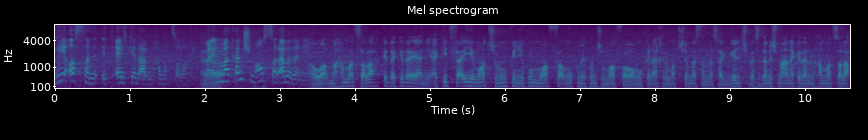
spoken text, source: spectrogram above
ليه أصلا اتقال كده عن محمد صلاح مع آه. ان ما كانش مقصر ابدا يعني هو محمد صلاح كده كده يعني أكيد في أي ماتش ممكن يكون موفق ممكن ما يكونش موفق هو ممكن آخر ماتشين مثلا ما سجلش بس ده مش معنى كده إن محمد صلاح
